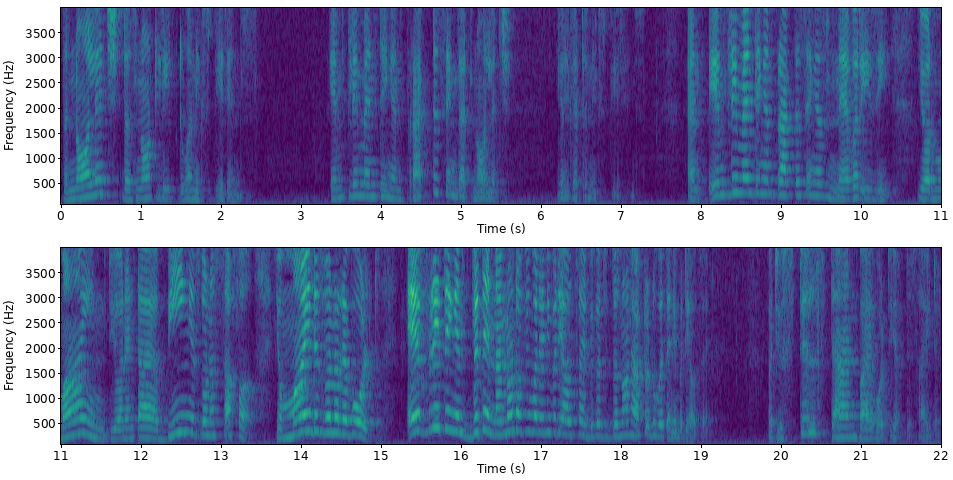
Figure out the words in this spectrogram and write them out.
The knowledge does not lead to an experience. Implementing and practicing that knowledge, you'll get an experience. And implementing and practicing is never easy. Your mind, your entire being is going to suffer. Your mind is going to revolt. Everything in, within, I'm not talking about anybody outside because it does not have to do with anybody outside. But you still stand by what you have decided.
